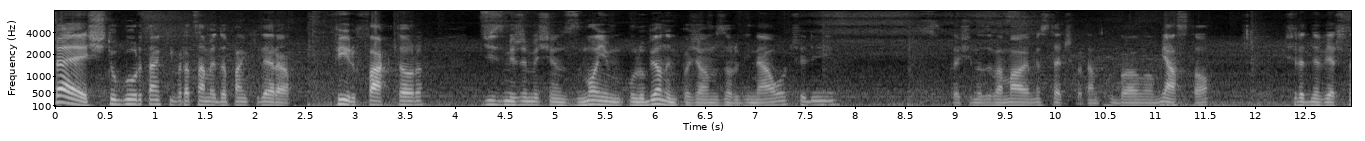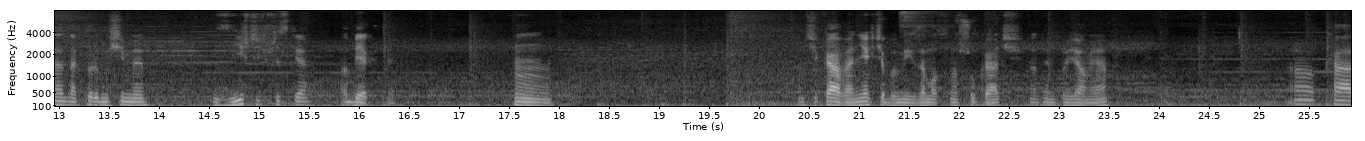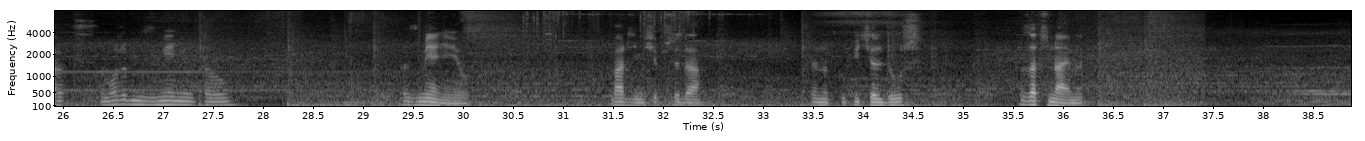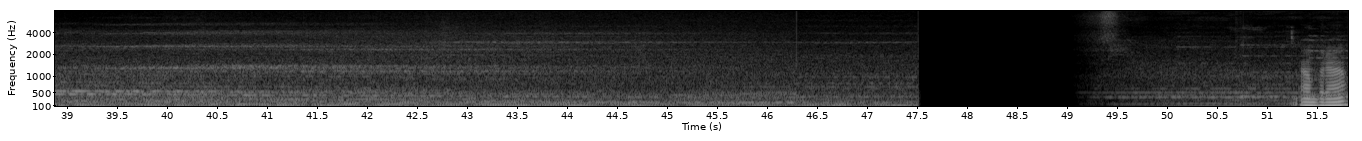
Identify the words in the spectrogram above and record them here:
Cześć, tu Gurtank i wracamy do Pankillera Fear Factor. Dziś zmierzymy się z moim ulubionym poziomem z oryginału, czyli to się nazywa Małe Miasteczko. Tam to chyba miasto średniowieczne, na którym musimy zniszczyć wszystkie obiekty. Hmm. Ciekawe, nie chciałbym ich za mocno szukać na tym poziomie. O, kart. Może bym zmienił tą Zmienię ją. Bardziej mi się przyda ten odkupiciel dusz. Zaczynajmy. Dobra.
